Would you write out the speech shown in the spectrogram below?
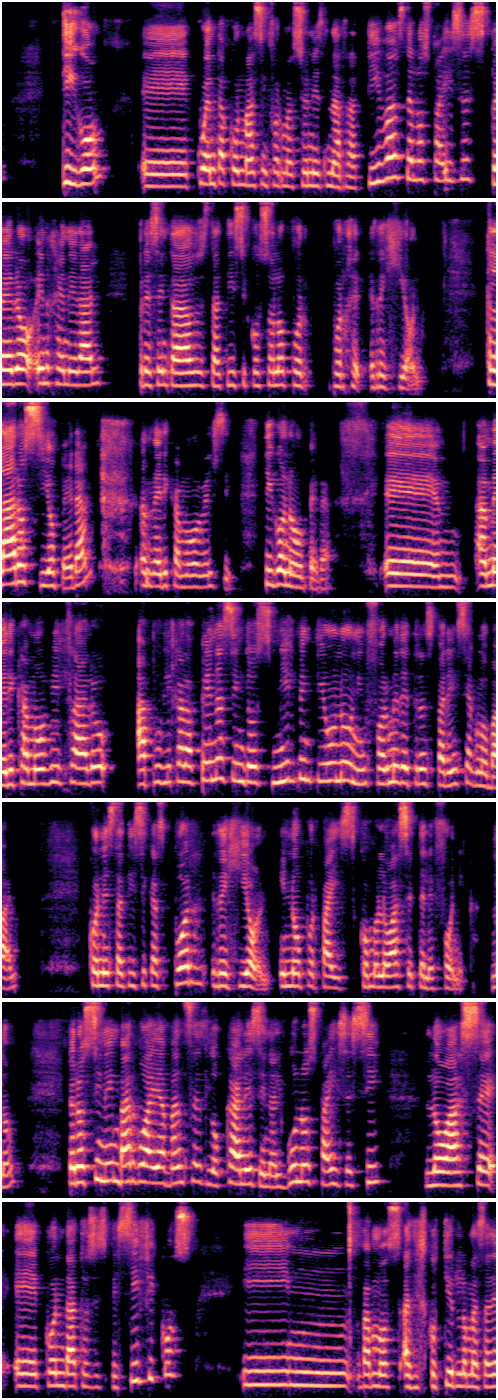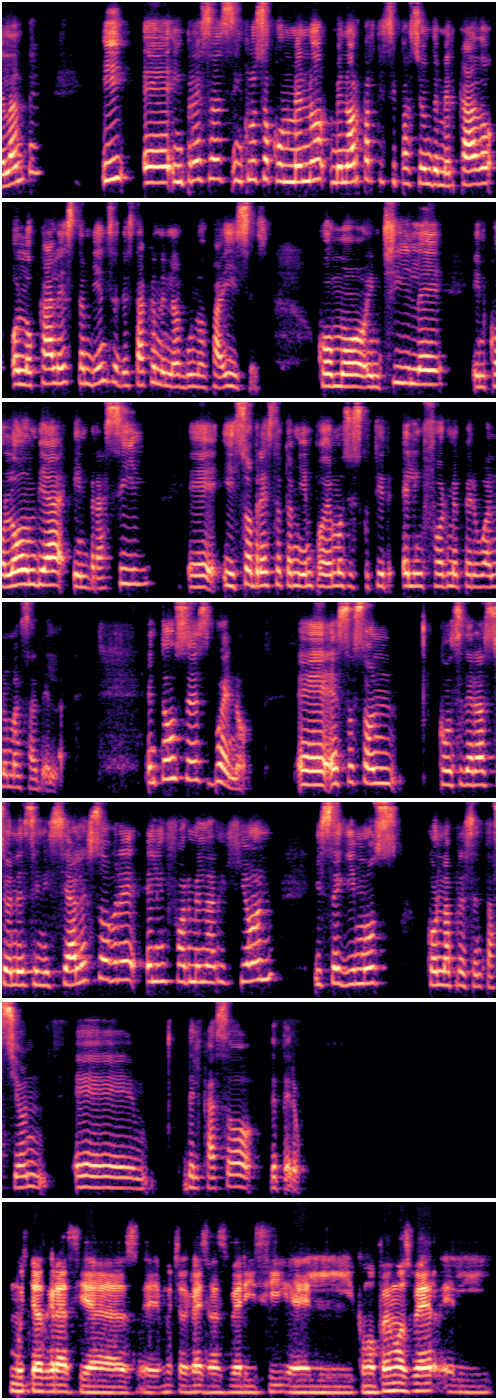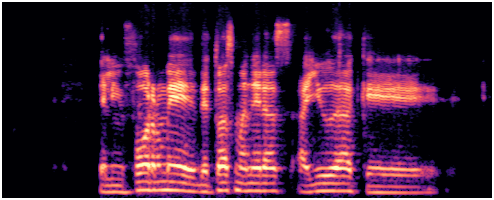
digo, eh, cuenta con más informaciones narrativas de los países, pero en general presenta datos estadísticos solo por, por región. Claro, sí opera, América Móvil sí, digo no opera. Eh, América Móvil, claro, ha publicado apenas en 2021 un informe de transparencia global con estadísticas por región y no por país, como lo hace Telefónica, ¿no? Pero sin embargo hay avances locales en algunos países sí, lo hace eh, con datos específicos y mm, vamos a discutirlo más adelante y eh, empresas incluso con menor, menor participación de mercado o locales también se destacan en algunos países, como en Chile, en Colombia, en Brasil, eh, y sobre esto también podemos discutir el informe peruano más adelante. Entonces, bueno, eh, estas son consideraciones iniciales sobre el informe en la región y seguimos con la presentación del caso de Perú. Muchas gracias, eh, muchas gracias, Beri. Sí, el, como podemos ver, el, el informe de todas maneras ayuda a que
